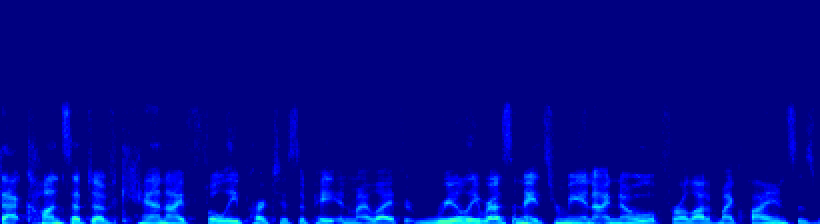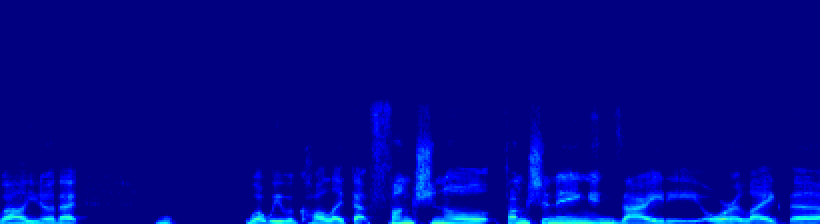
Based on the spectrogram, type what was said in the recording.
that concept of can I fully participate in my life? It really resonates for me. And I know for a lot of my clients as well, you know, that what we would call like that functional functioning anxiety or like the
